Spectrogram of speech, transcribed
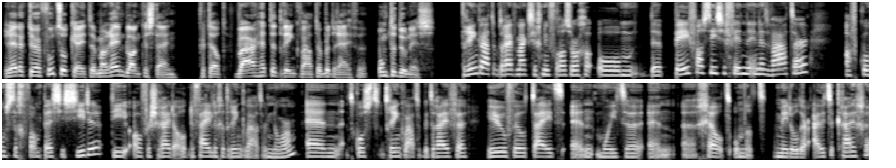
Redacteur Voedselketen Marijn Blankenstein vertelt waar het de drinkwaterbedrijven om te doen is. Drinkwaterbedrijven maken zich nu vooral zorgen om de PFAS die ze vinden in het water afkomstig van pesticiden. Die overschrijden al de veilige drinkwaternorm. En het kost drinkwaterbedrijven heel veel tijd en moeite en uh, geld om dat middel eruit te krijgen.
